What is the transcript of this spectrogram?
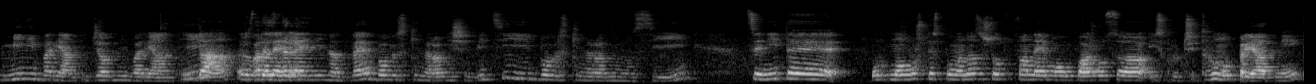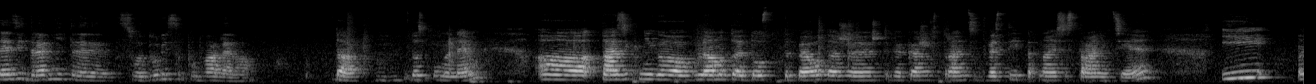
мини варианти, джобни варианти. Да, разделени. разделени на две български народни шевици и български народни носи. Цените отново ще спомена, защото това не е много важно, са изключително приятни. Тези древните сладури са по 2 лева. Да, да споменем. А, тази книга, голямата е доста дебела, даже ще ви я кажа в страници 215 страници е. И а,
